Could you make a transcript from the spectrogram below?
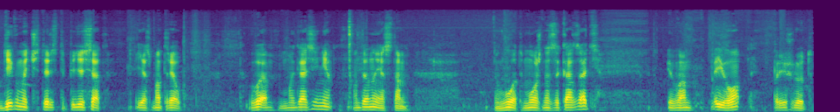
Дигма 450, я смотрел в магазине ДНС там. Вот, можно заказать, и вам его пришлют.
